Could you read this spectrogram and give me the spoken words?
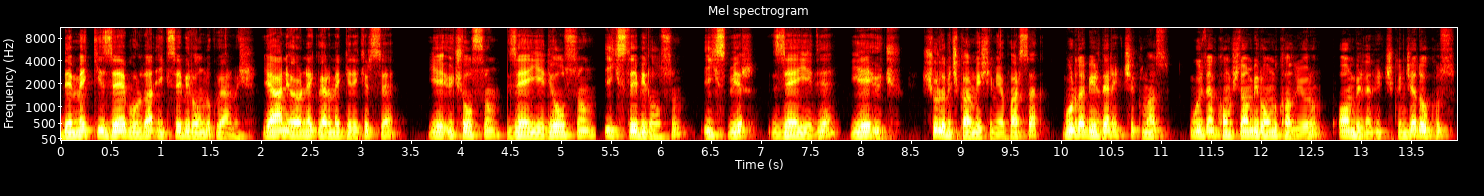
Demek ki z buradan x'e 1 onluk vermiş. Yani örnek vermek gerekirse y 3 olsun, z 7 olsun, x de 1 olsun. x 1, z 7, y 3. Şurada bir çıkarma işlemi yaparsak burada 1'den 3 çıkmaz. Bu yüzden komşudan bir onluk alıyorum. 11'den 3 çıkınca 9.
